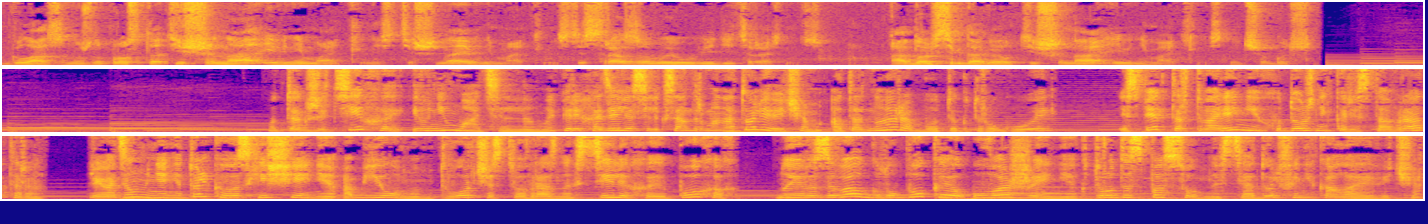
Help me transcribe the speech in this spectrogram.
глаза. Нужно просто тишина и внимательность. Тишина и внимательность. И сразу вы увидите разницу. Адольф всегда говорил тишина и внимательность, ничего больше. Вот так же тихо и внимательно мы переходили с Александром Анатольевичем от одной работы к другой. И спектр творений художника-реставратора приводил меня не только в восхищение объемом творчества в разных стилях и эпохах, но и вызывал глубокое уважение к трудоспособности Адольфа Николаевича,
